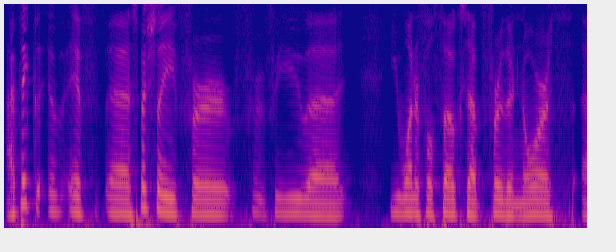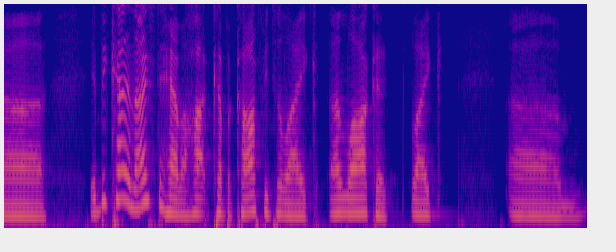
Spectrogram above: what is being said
I think, if uh, especially for for, for you uh, you wonderful folks up further north, uh, it'd be kind of nice to have a hot cup of coffee to like unlock a like. Um,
